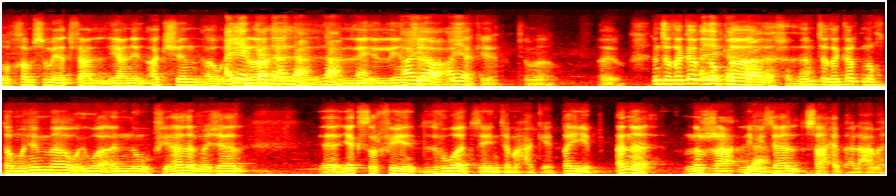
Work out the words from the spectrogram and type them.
أو 500 فعل يعني الأكشن أو الإجراء كان، نعم، نعم، اللي, نعم. اللي أنت أي- آه، أي- بدك اياه تمام أيوه أنت ذكرت نقطة نعم. أنت ذكرت نقطة مهمة وهو أنه في هذا المجال آه، يكثر فيه الهواة زي أنت ما حكيت طيب أنا نرجع نعم. لمثال صاحب العمل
